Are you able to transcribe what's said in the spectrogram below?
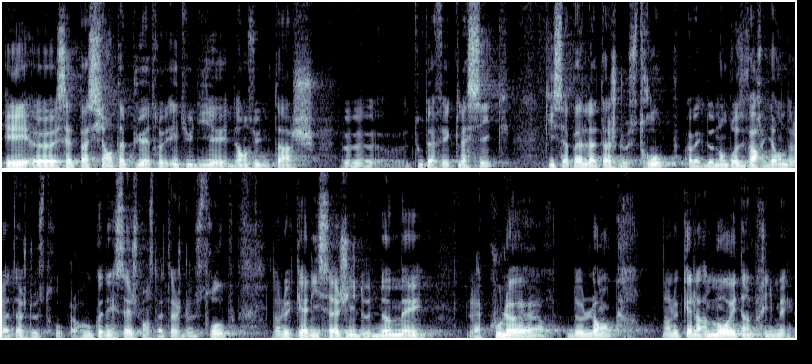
Et cette patiente a pu être étudiée dans une tâche tout à fait classique qui s'appelle la tâche de Stroop, avec de nombreuses variantes de la tâche de Stroop. Alors vous connaissez, je pense, la tâche de Stroop, dans laquelle il s'agit de nommer la couleur de l'encre dans laquelle un mot est imprimé.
